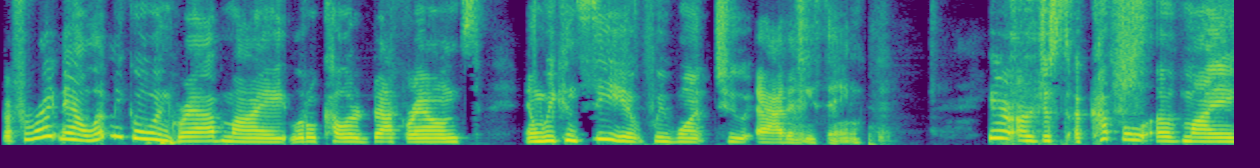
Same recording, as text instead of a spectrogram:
but for right now, let me go and grab my little colored backgrounds and we can see if we want to add anything. Here are just a couple of my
